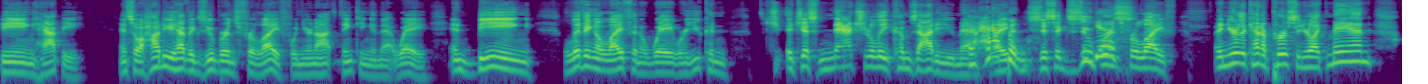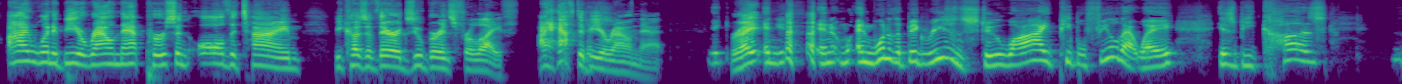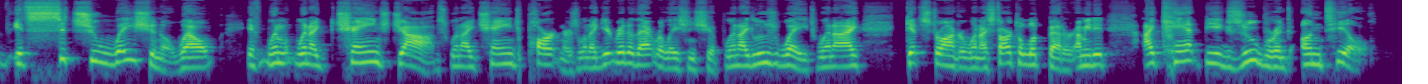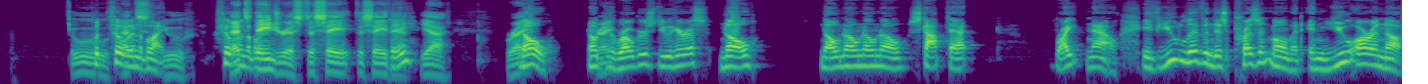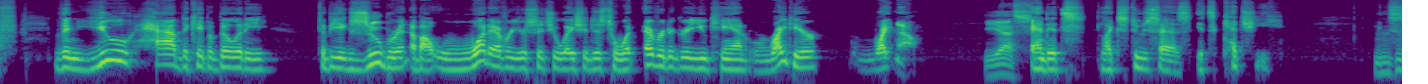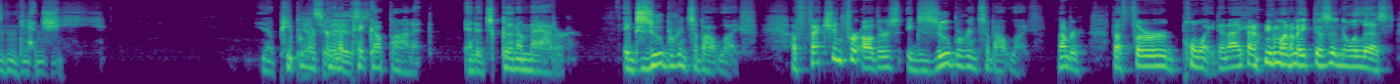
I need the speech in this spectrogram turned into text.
being happy. And so how do you have exuberance for life when you're not thinking in that way? And being living a life in a way where you can it just naturally comes out of you matt right? this exuberance yes. for life and you're the kind of person you're like man i want to be around that person all the time because of their exuberance for life. I have to be around that. Right? and you, and and one of the big reasons, Stu, why people feel that way is because it's situational. Well, if when when I change jobs, when I change partners, when I get rid of that relationship, when I lose weight, when I get stronger, when I start to look better. I mean, it I can't be exuberant until Ooh, put fill in the blank. Ooh, fill that's in the blank. dangerous to say to say See? that. Yeah. Right. No. No, right? Rogers, do you hear us? No. No, no, no, no. Stop that right now. If you live in this present moment and you are enough, then you have the capability to be exuberant about whatever your situation is to whatever degree you can right here, right now. Yes. And it's like Stu says, it's catchy. It's catchy. You know, people Yes, are going to pick up on it and it's going to matter. Exuberance about life, affection for others, exuberance about life. Number the third point, and I don't even want to make this into a list.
